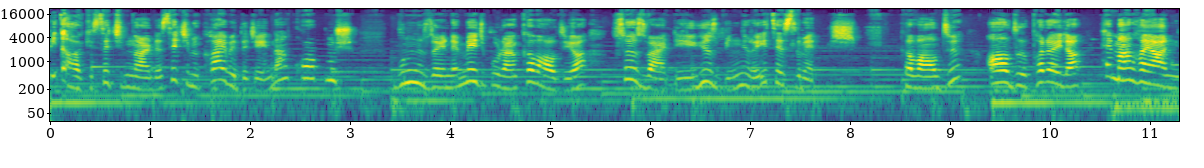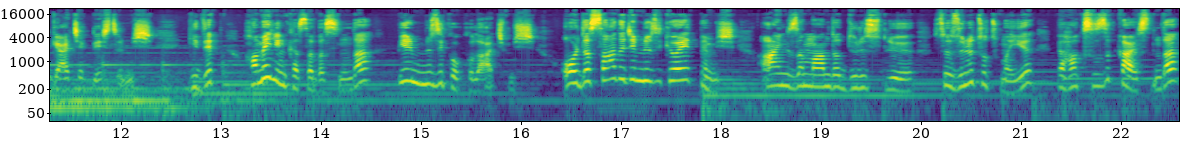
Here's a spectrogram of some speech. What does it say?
bir dahaki seçimlerde seçimi kaybedeceğinden korkmuş. Bunun üzerine mecburen kavalcıya söz verdiği 100 bin lirayı teslim etmiş. Kavalcı aldığı parayla hemen hayalini gerçekleştirmiş. Gidip Hamelin kasabasında bir müzik okulu açmış. Orada sadece müzik öğretmemiş, aynı zamanda dürüstlüğü, sözünü tutmayı ve haksızlık karşısında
